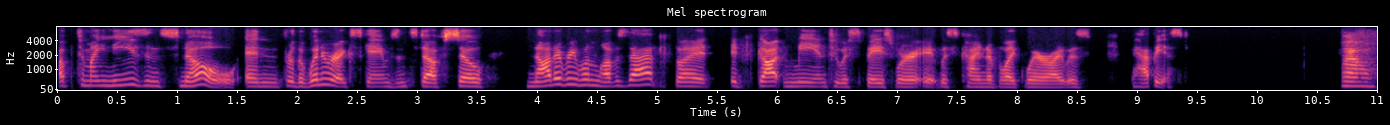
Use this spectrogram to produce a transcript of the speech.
up to my knees in snow and for the Winter X Games and stuff. So not everyone loves that, but it got me into a space where it was kind of like where I was happiest. Wow.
